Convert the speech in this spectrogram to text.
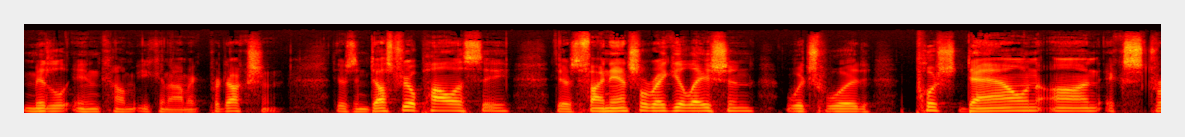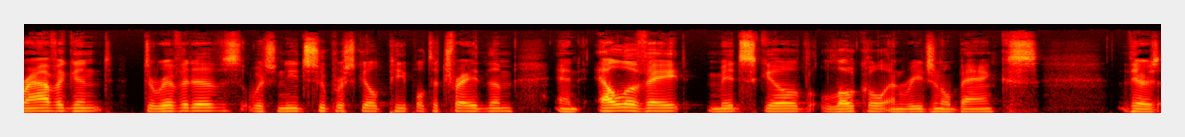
middle income economic production. There's industrial policy, there's financial regulation, which would push down on extravagant derivatives, which need super skilled people to trade them, and elevate mid skilled local and regional banks. There's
